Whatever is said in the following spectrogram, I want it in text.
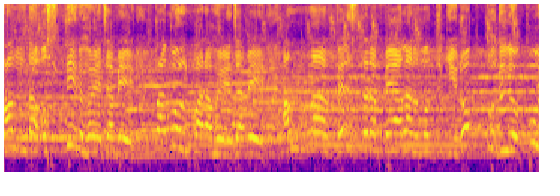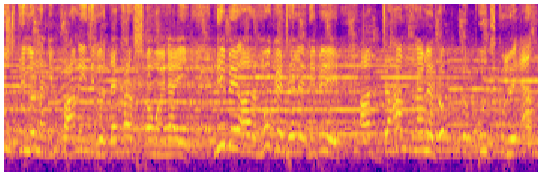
বান্দা অস্থির হয়ে যাবে, পাগল পারা হয়ে যাবে। আল্লাহ ফেরেস্তারা পেয়ালার মধ্যে কি রক্ত দিল পুষ দিল নাকি পানি দিল দেখার সময় নাই। নিবে আর মুখে ঢেলে দিবে। আর জাহান নামে রক্ত পুজগুলো এত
